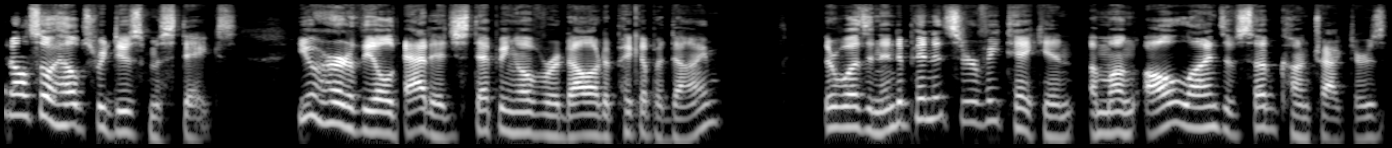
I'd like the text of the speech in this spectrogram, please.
It also helps reduce mistakes. You heard of the old adage, stepping over a dollar to pick up a dime? There was an independent survey taken among all lines of subcontractors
